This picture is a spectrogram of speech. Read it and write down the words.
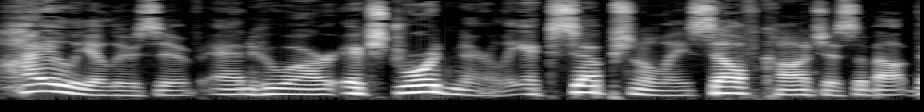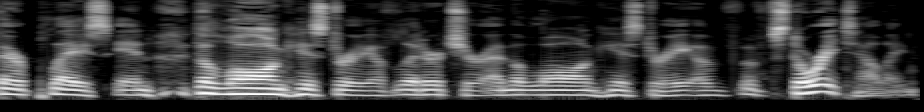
highly elusive and who are extraordinarily, exceptionally self conscious about their place in the long history of literature and the long history of, of storytelling.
